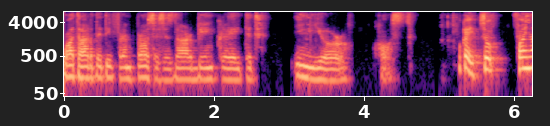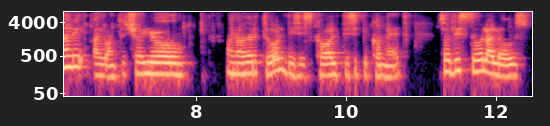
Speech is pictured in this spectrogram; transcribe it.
what are the different processes that are being created in your host. Okay, so finally, I want to show you another tool. This is called TCP Connect. So this tool allows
